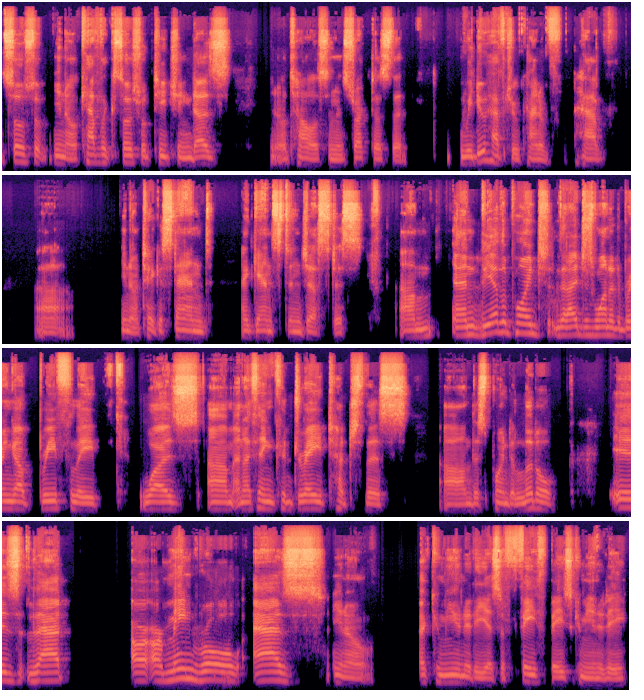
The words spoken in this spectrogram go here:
social, you know, Catholic social teaching does, you know, tell us and instruct us that we do have to kind of have, uh, you know, take a stand against injustice. Um, and the other point that I just wanted to bring up briefly was, um, and I think Dre touched this on um, this point a little, is that our, our main role as you know a community, as a faith-based community,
